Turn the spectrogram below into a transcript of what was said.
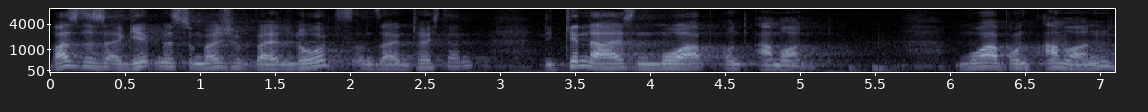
Was ist das Ergebnis zum Beispiel bei Lot und seinen Töchtern? Die Kinder heißen Moab und Ammon. Moab und Ammon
